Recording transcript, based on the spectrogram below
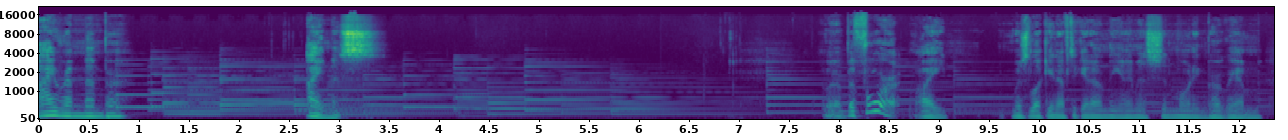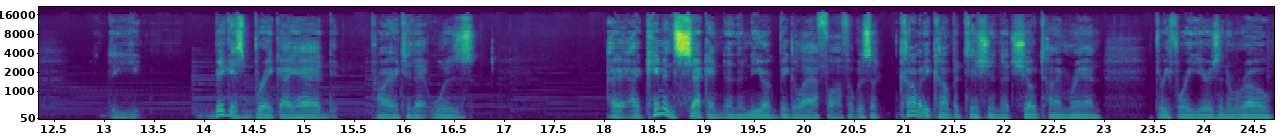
I remember Imus. uh, before I was lucky enough to get on the Imus in the morning program, the biggest break I had prior to that was I, I came in second in the New York Big Laugh Off. It was a comedy competition that Showtime ran three, four years in a row.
